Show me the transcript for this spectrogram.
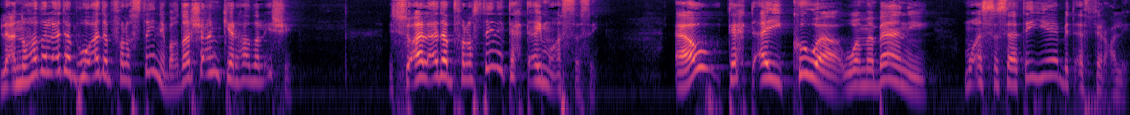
لأنه هذا الأدب هو أدب فلسطيني بقدرش أنكر هذا الإشي. السؤال أدب فلسطيني تحت أي مؤسسة؟ أو تحت أي قوى ومباني مؤسساتية بتأثر عليه.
